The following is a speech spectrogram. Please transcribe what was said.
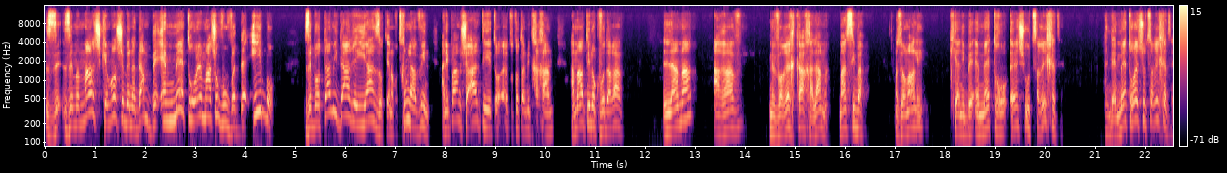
זה, זה ממש כמו שבן אדם באמת רואה משהו והוא ודאי בו. זה באותה מידה הראייה הזאת, אנחנו צריכים להבין. אני פעם שאלתי את, את אותו תלמיד חכם, אמרתי לו, כבוד הרב, למה הרב מברך ככה? למה? מה הסיבה? אז הוא אמר לי, כי אני באמת רואה שהוא צריך את זה. אני באמת רואה שהוא צריך את זה.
